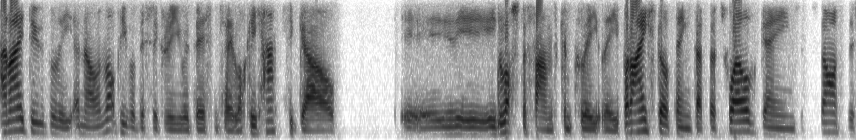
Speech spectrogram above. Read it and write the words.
And I do believe, you know, a lot of people disagree with this and say, look, he had to go. He lost the fans completely. But I still think that the 12 games at the start of the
